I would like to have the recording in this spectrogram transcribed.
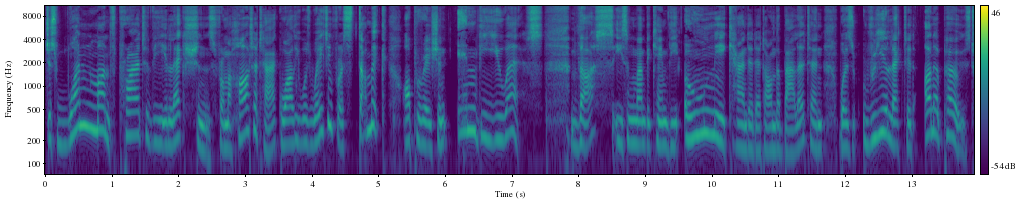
just one month prior to the elections from a heart attack while he was waiting for a stomach operation in the U.S. Thus, Lee Seung-man became the only candidate candidate on the ballot and was re-elected unopposed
